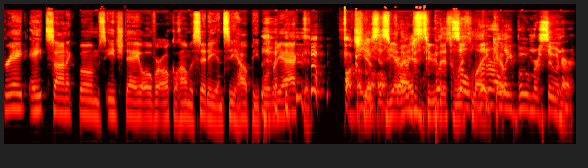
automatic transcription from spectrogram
create eight sonic booms each day over Oklahoma City and see how people reacted. Fuck Jesus yeah, they would just do this so with like. literally boomer sooner.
